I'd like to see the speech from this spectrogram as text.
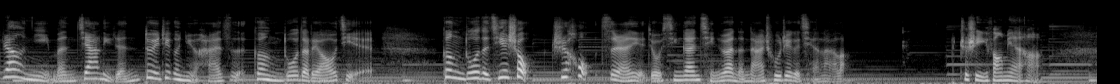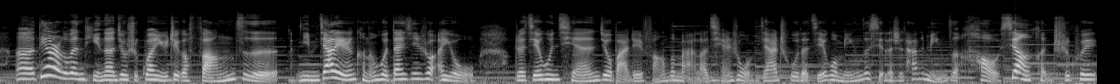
让你们家里人对这个女孩子更多的了解，更多的接受之后，自然也就心甘情愿的拿出这个钱来了。这是一方面哈。呃，第二个问题呢，就是关于这个房子，你们家里人可能会担心说，哎呦，这结婚前就把这房子买了，钱是我们家出的，结果名字写的是他的名字，好像很吃亏。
